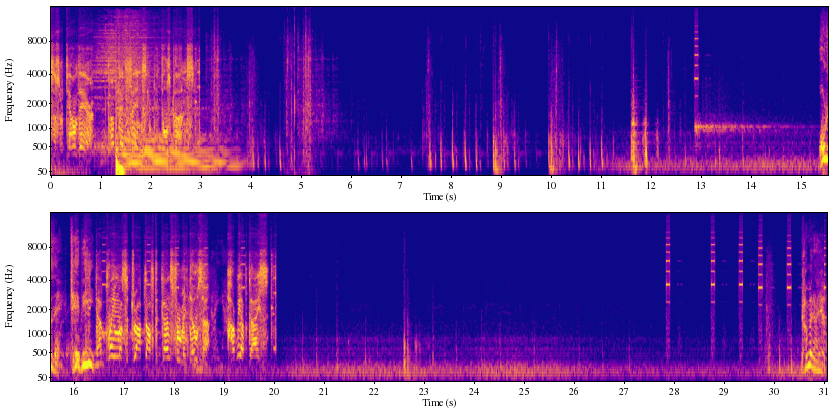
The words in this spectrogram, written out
Mendozas are down there. Cut that fence and get those guns. What are they? KB? That plane must have dropped off the guns for Mendoza. Hurry up, guys. 카메라야.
